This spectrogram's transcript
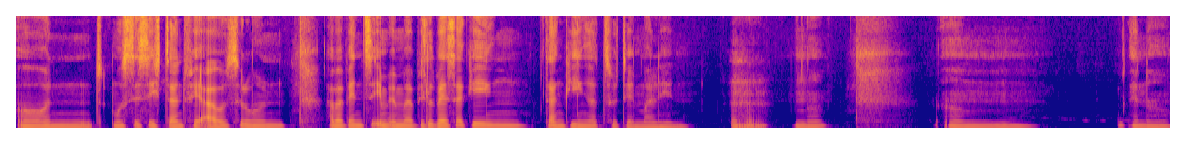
und musste sich dann viel ausruhen. Aber wenn es ihm immer ein bisschen besser ging, dann ging er zu dem mal hin. Mhm. Ja. Ähm, genau.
